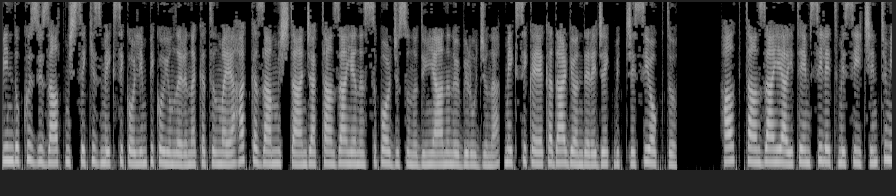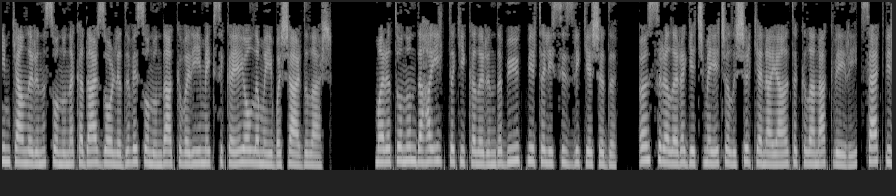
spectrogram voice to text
1968 Meksik Olimpik Oyunlarına katılmaya hak kazanmıştı ancak Tanzanya'nın sporcusunu dünyanın öbür ucuna, Meksika'ya kadar gönderecek bütçesi yoktu. Halk, Tanzanya'yı temsil etmesi için tüm imkanlarını sonuna kadar zorladı ve sonunda Akvari'yi Meksika'ya yollamayı başardılar. Maratonun daha ilk dakikalarında büyük bir talihsizlik yaşadı. Ön sıralara geçmeye çalışırken ayağı takılan Akveri, sert bir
